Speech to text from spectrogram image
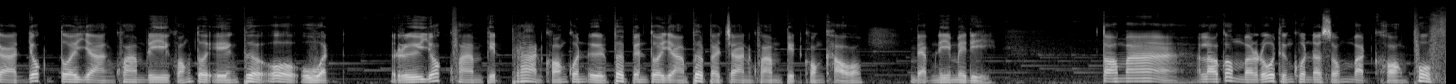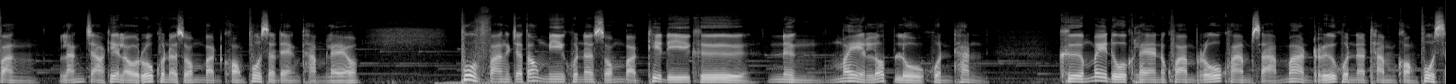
กาสยกตัวอย่างความดีของตัวเองเพื่อโอ้อวด หรือยกความผิดพลาดของคนอื่น เพื่อเป็นตัวอย่างเพื่อประจานความผิดของเขา แบบนี้ไม่ดี ต่อมาเราก็มารู้ถึงคุณสมบัติของผู้ฟัง หลังจากที่เรารู้คุณสมบัติของผู้แสดงธรรมแล้ว ผู้ฟังจะต้องมีคุณสมบัติที่ดีคือ 1. ไม่ลบหลู่คุณท่าน คือไม่ดูแคลนความรู้ความสามารถหรือคุณธรรมของผู้แส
